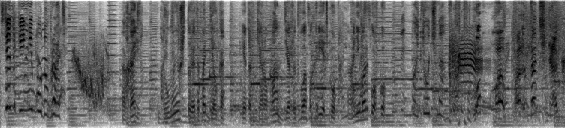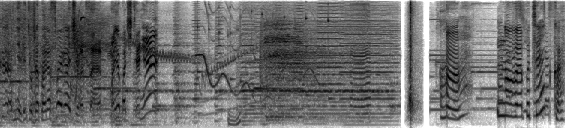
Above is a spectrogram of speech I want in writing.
Все-таки не буду брать. Акари, думаю, что это подделка. Этот Керопан держит в лапах редьку, а не морковку. Ой, точно. Опа, точняк. Мне ведь уже пора сворачиваться. Мое почтение. Пациентка?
